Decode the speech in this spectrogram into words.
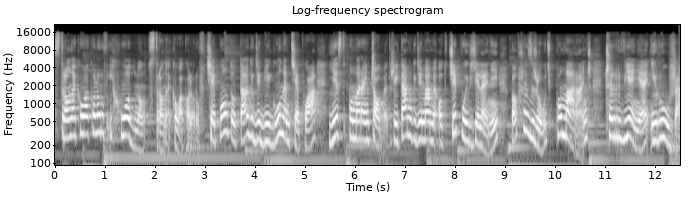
stronę koła kolorów i chłodną stronę koła kolorów. Ciepłą to ta, gdzie biegunem ciepła jest pomarańczowy, czyli tam, gdzie mamy od ciepłych zieleni poprzez żółć, pomarańcz, czerwienie i róże,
